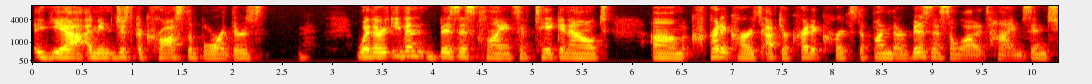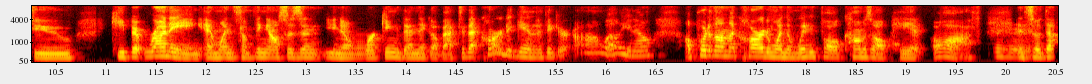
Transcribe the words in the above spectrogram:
yeah, I mean, just across the board, there's whether even business clients have taken out um, credit cards after credit cards to fund their business a lot of times and to keep it running. And when something else isn't, you know, working, then they go back to that card again and figure, oh, well, you know, I'll put it on the card. And when the windfall comes, I'll pay it off. Mm-hmm. And so that's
